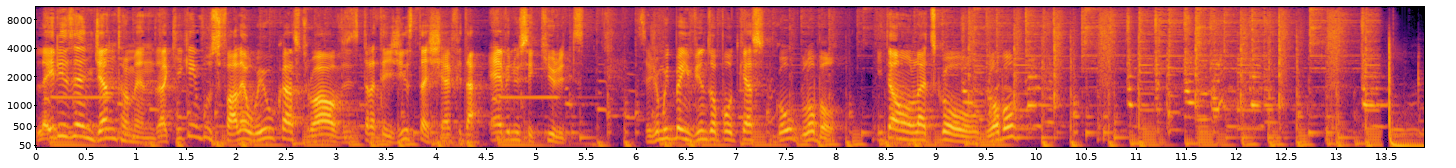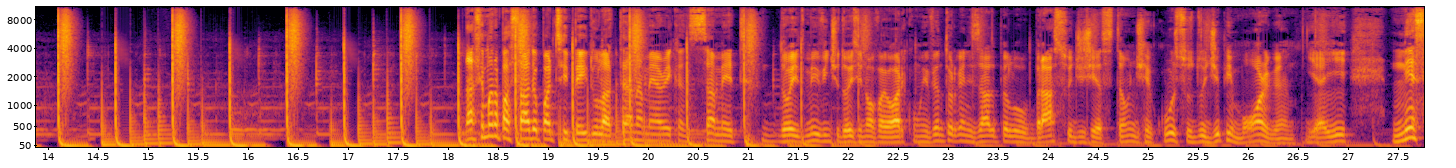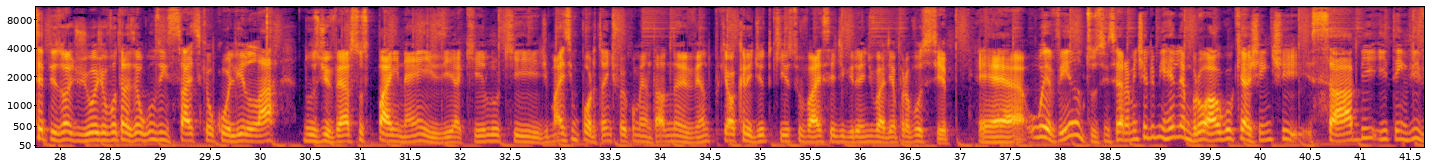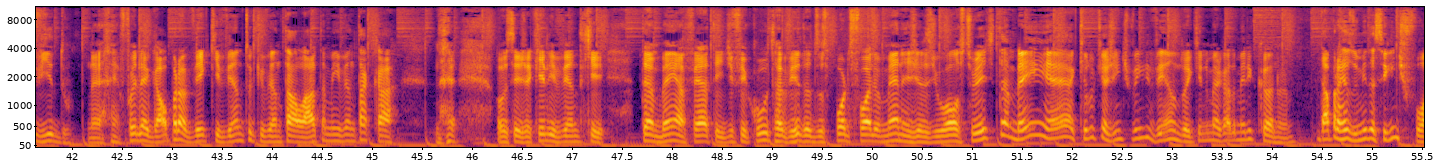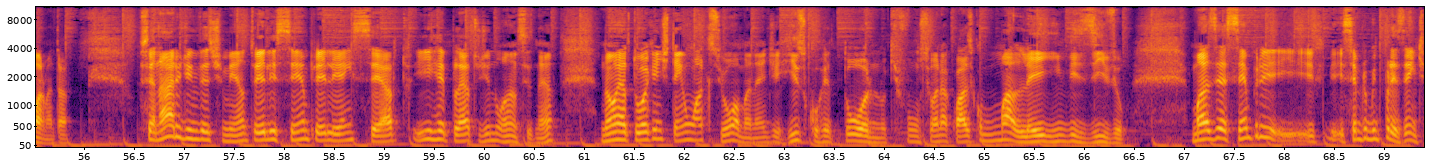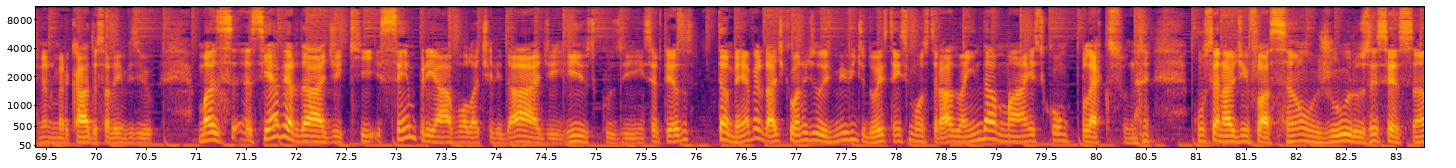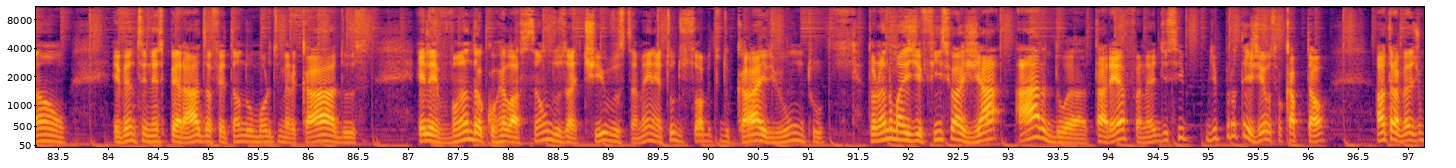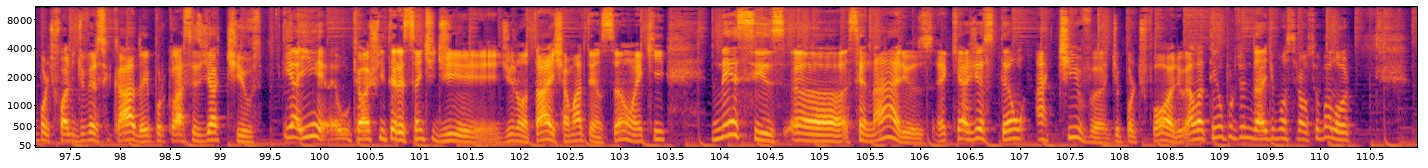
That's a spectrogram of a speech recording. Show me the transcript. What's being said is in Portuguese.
Ladies and gentlemen, aqui quem vos fala é Will Castro Alves, estrategista-chefe da Avenue Securities. Sejam muito bem-vindos ao podcast Go Global. Então, let's go global. Na semana passada eu participei do Latin American Summit 2022 em Nova York, um evento organizado pelo braço de gestão de recursos do JP Morgan. E aí, nesse episódio de hoje eu vou trazer alguns insights que eu colhi lá nos diversos painéis e aquilo que de mais importante foi comentado no evento, porque eu acredito que isso vai ser de grande valia para você. É, o evento, sinceramente, ele me relembrou algo que a gente sabe e tem vivido. Né? Foi legal para ver que vento que venta lá também venta cá. Né? Ou seja, aquele evento que também afeta e dificulta a vida dos portfólio managers de Wall Street, também é aquilo que a gente vem vivendo aqui no mercado americano. Né? Dá para resumir da seguinte forma, tá? O cenário de investimento, ele sempre ele é incerto e repleto de nuances, né? Não é à toa que a gente tem um axioma, né, de risco-retorno que funciona quase como uma lei invisível mas é sempre, sempre muito presente né, no mercado essa lei invisível. Mas eh, se é verdade que sempre há volatilidade, riscos e incertezas, também é verdade que o ano de 2022 tem se mostrado ainda mais complexo, né? com o cenário de inflação, juros, recessão, eventos inesperados afetando o humor dos mercados, elevando a correlação dos ativos também, né? Tudo sobe, tudo cai junto, tornando mais difícil a já árdua tarefa, né, de se de proteger o seu capital através de um portfólio diversificado aí por classes de ativos. E aí, o que eu acho interessante de, de notar e chamar atenção é que nesses uh, cenários é que a gestão ativa de portfólio ela tem a oportunidade de mostrar o seu valor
